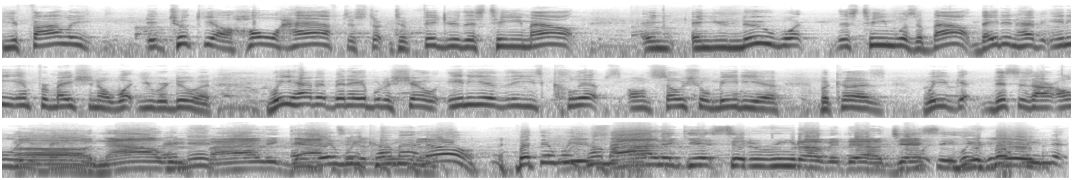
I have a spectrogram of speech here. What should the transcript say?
you finally, it took you a whole half to start to figure this team out, and and you knew what this team was about. They didn't have any information on what you were doing. We haven't been able to show any of these clips on social media because we've got this is our only Oh, advantage. now we then- finally got and then to we the come root out no, but then we, We come out finally gets to the root of it now, Jesse. we, you but hear?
